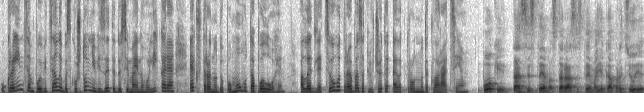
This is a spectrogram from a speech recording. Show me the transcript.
Українцям пообіцяли безкоштовні візити до сімейного лікаря, екстрену допомогу та пологи. Але для цього треба заключити електронну декларацію. Поки та система, стара система, яка працює,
